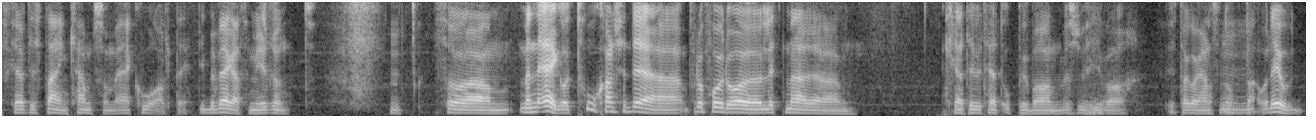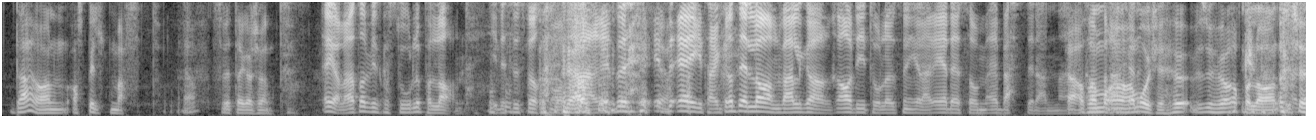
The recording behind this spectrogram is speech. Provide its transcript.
skrevet i stein hvem som er hvor alltid. De beveger seg mye rundt. Mm. Så um, Men jeg tror kanskje det For da får du òg litt mer um, kreativitet opp i banen hvis du Mm. hiver Yttergård Jensen opp Mm. der. Og det er jo der han har spilt mest, Ja. så vidt jeg har skjønt. Jeg har lært at vi skal stole på LAN i disse spørsmålene. her. Jeg tenker at det LAN velger av de to løsningene der, er det som er best i den. eh, Ja, altså, han, må, han må ikke hø Hvis du hører på LAN, ikke,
